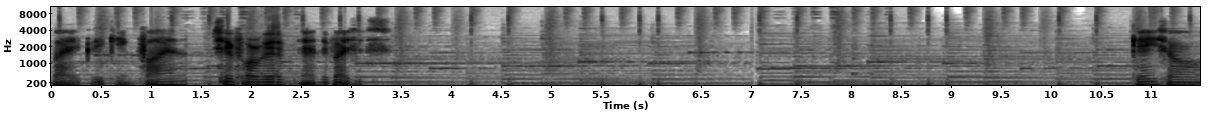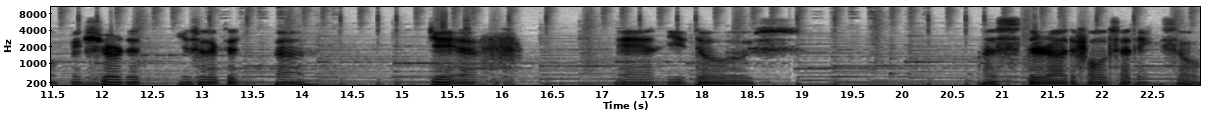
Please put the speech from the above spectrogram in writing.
by clicking file save for web and devices okay so make sure that you selected uh, GIF and leave those as their uh, default settings. So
